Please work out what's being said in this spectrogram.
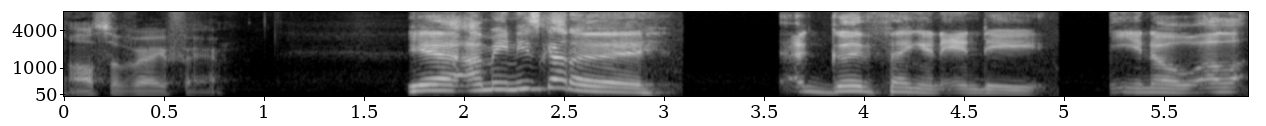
Also very fair. Yeah, I mean he's got a a good thing in Indy. You know, a lo-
